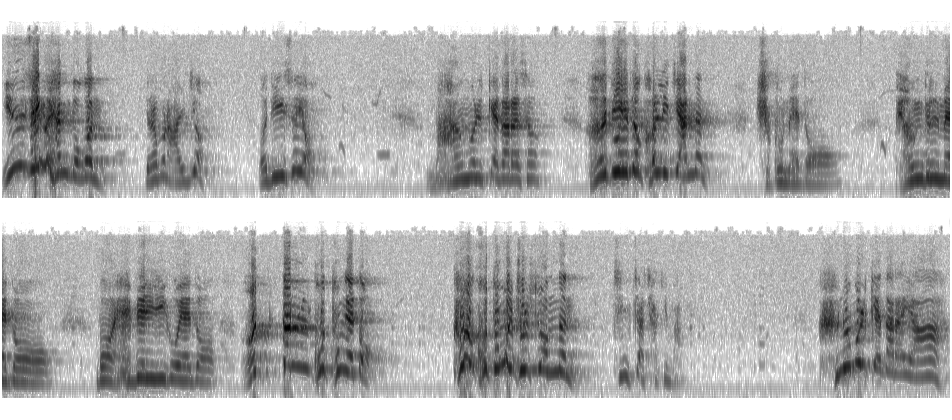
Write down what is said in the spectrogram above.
인생의 행복은 여러분 알죠? 어디 있어요? 마음을 깨달아서 어디에도 걸리지 않는 죽음에도 병들매도 뭐 애별리고에도 어떤 고통에도 그 고통을 줄 수 없는 진짜 자기 마음 그놈을 깨달아야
